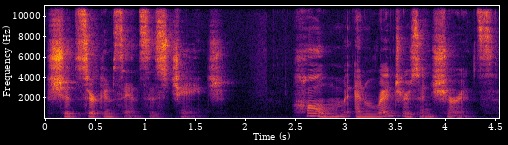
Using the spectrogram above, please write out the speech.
should circumstances change. Home and renter's insurance.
